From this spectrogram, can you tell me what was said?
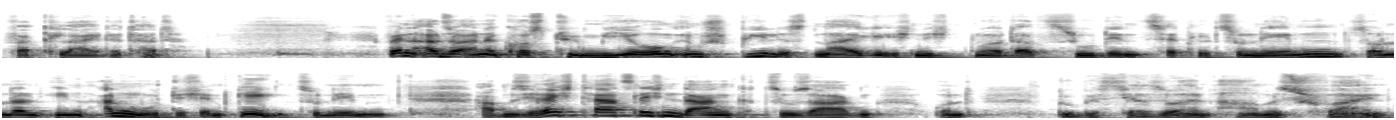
verkleidet hat. Wenn also eine Kostümierung im Spiel ist, neige ich nicht nur dazu, den Zettel zu nehmen, sondern ihn anmutig entgegenzunehmen. Haben Sie recht herzlichen Dank zu sagen und Du bist ja so ein armes Schwein.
